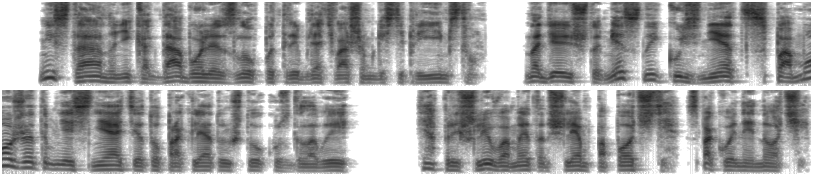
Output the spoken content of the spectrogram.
— Не стану никогда более злоупотреблять вашим гостеприимством. Надеюсь, что местный кузнец поможет мне снять эту проклятую штуку с головы. Я пришлю вам этот шлем по почте. Спокойной ночи.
